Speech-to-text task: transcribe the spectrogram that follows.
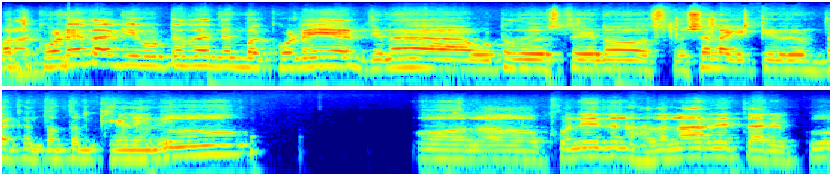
ಮತ್ತೆ ಕೊನೆಯದಾಗಿ ಊಟದ ನಿಮ್ಮ ಕೊನೆಯ ದಿನ ಊಟದ ವ್ಯವಸ್ಥೆ ಏನೋ ಸ್ಪೆಷಲ್ ಆಗಿ ಇಟ್ಟಿರಿ ಅಂತಕ್ಕಂಥದ್ದನ್ನು ಕೇಳಿದ್ವಿ. ಇದು ಕೊನೆಯ ದಿನ ಹದಿನಾರನೇ ತಾರೀಕು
